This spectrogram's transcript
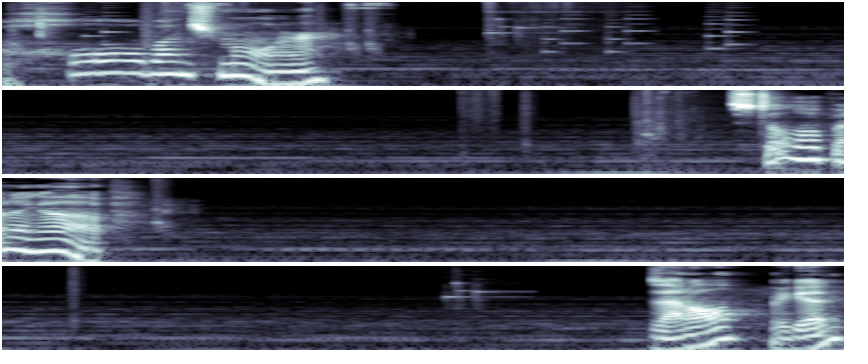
A whole bunch more. Still opening up. Is that all? We good?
